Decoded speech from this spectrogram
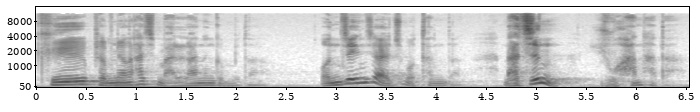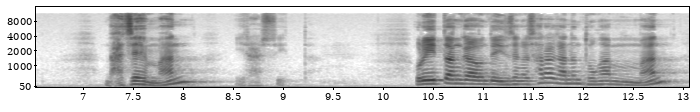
그 변명을 하지 말라는 겁니다. 언제인지 알지 못한다. 낮은 유한하다. 낮에만 일할 수 있다. 우리 이 땅 가운데 인생을 살아가는 동안만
